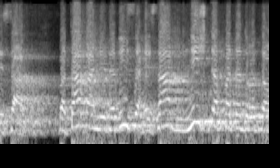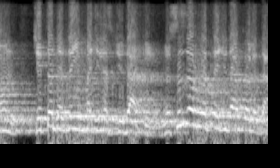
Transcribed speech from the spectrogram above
حساب پتا باندې د دې څه حساب نشته فتدردهم چې ته د دې مجلس جدا کې نو څه ضرورت جدا کول ده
